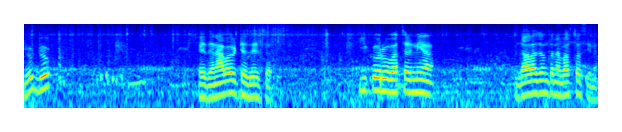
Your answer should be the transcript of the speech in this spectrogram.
ঢুক ঢুক। এই দেন আবার উঠে যেছে কি করব বাচ্চারা নিয়ে? জ্বালা যন্ত্রণা বাঁচতেছি না।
